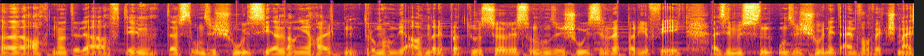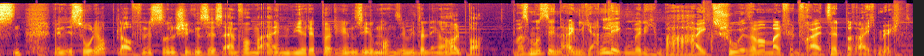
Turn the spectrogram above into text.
äh, achten natürlich auch auf dem, dass unsere Schuhe sehr lange halten. Darum haben wir auch einen Reparaturservice Service und unsere Schuhe sind reparierfähig. Also Sie müssen unsere Schuhe nicht einfach wegschmeißen, wenn die Sohle abgelaufen ist, sondern schicken Sie es einfach mal ein, wir reparieren sie und machen sie wieder länger haltbar. Was muss ich denn eigentlich anlegen, wenn ich ein paar Hikes-Schuhe, sagen wir mal, für den Freizeitbereich möchte?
